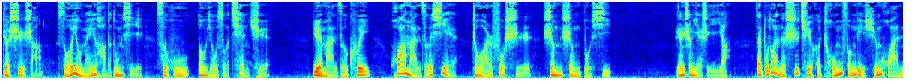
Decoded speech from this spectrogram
这世上所有美好的东西。似乎都有所欠缺，月满则亏，花满则谢，周而复始，生生不息。人生也是一样，在不断的失去和重逢里循环，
